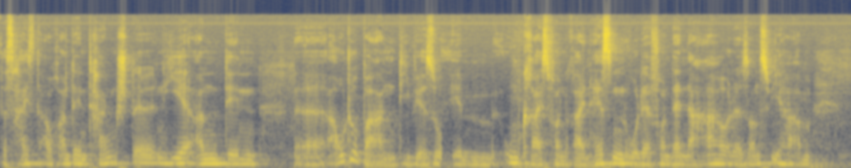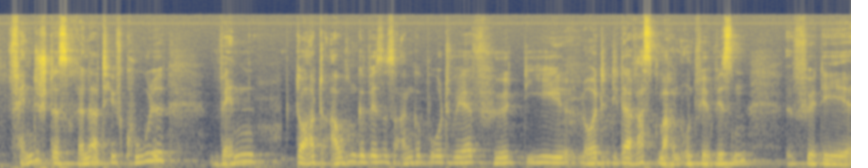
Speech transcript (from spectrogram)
Das heißt auch an den Tankstellen hier, an den äh, Autobahnen, die wir so im Umkreis von Rheinhessen oder von der Nahe oder sonst wie haben, fände ich das relativ cool, wenn dort auch ein gewisses Angebot wäre für die Leute, die da Rast machen. Und wir wissen, für die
